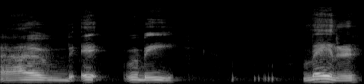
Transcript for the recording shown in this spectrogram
Uh, it will be later,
